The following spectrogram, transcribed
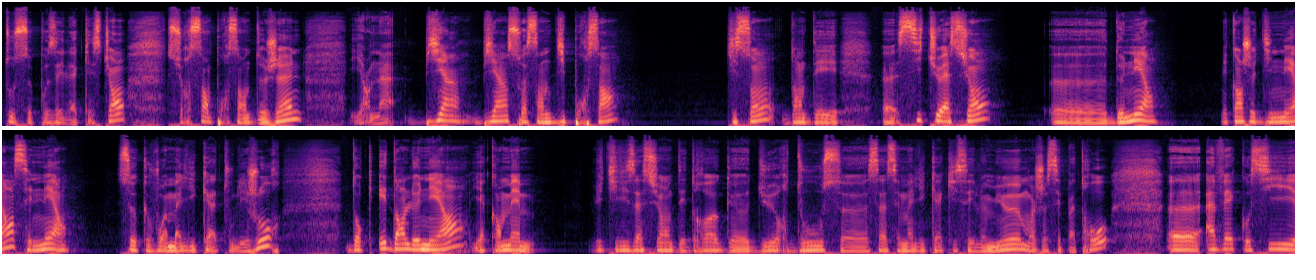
tous se poser la question. Sur 100% de jeunes, il y en a bien, bien 70% qui sont dans des situations de néant. Mais quand je dis néant, c'est néant. Ceux que voit Malika tous les jours. Donc, et dans le néant, il y a quand même l'utilisation des drogues euh, dures, douces, euh, ça c'est Malika qui sait le mieux, moi je sais pas trop, Euh, avec aussi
